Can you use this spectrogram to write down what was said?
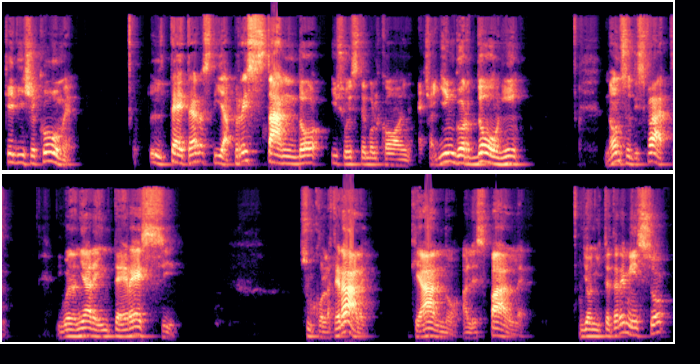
che dice come il Tether stia prestando i suoi stablecoin, cioè gli ingordoni non soddisfatti di guadagnare interessi sul collaterale che hanno alle spalle di ogni tether emesso,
